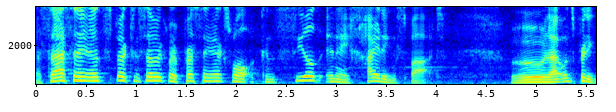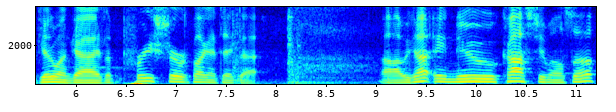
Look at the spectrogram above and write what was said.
Assassinate an unsuspecting subject by pressing X while concealed in a hiding spot. Ooh, that one's a pretty good one, guys. I'm pretty sure we're probably going to take that. Uh, we got a new costume also.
